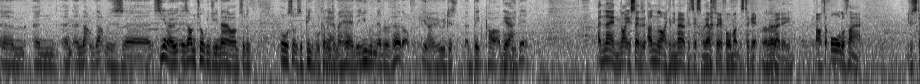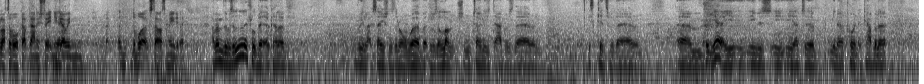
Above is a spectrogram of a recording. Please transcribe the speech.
Um, and, and and that that was uh, so, you know as I'm talking to you now I'm sort of all sorts of people coming Yeah. to my head that you would never have heard of you know who were just a big part of what Yeah. we did And then, like you said, unlike in the American system, where they have three or four months to get ready, after all of that, you still have to walk up Downing Street and you Yeah. go in, and the work starts immediately. I remember there was a little bit of kind of relaxation is the wrong word but there was a lunch and Tony's dad was there and his kids were there and um, but yeah he, he was he, he had to you know appoint a cabinet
